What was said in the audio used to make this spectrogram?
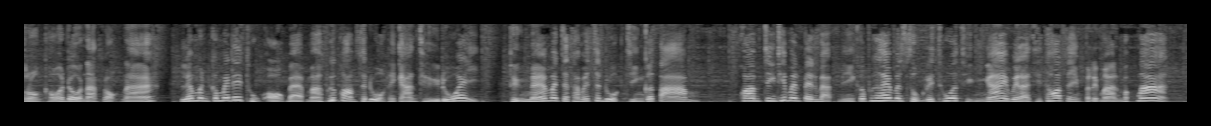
ตรงคำว่าโดนัทหรอกนะ แล้วมันก็ไม่ได้ถูกออกแบบมาเพื่อความสะดวกในการถือด้วย ถึงแม้มันจะทำให้สะดวกจริงก็ตาม ความจริงที่มันเป็นแบบนี้ก็เพื่อให้มันสุกได้ทั่วถึงง่ายเวลาที่ทอดในปริมาณมากๆ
